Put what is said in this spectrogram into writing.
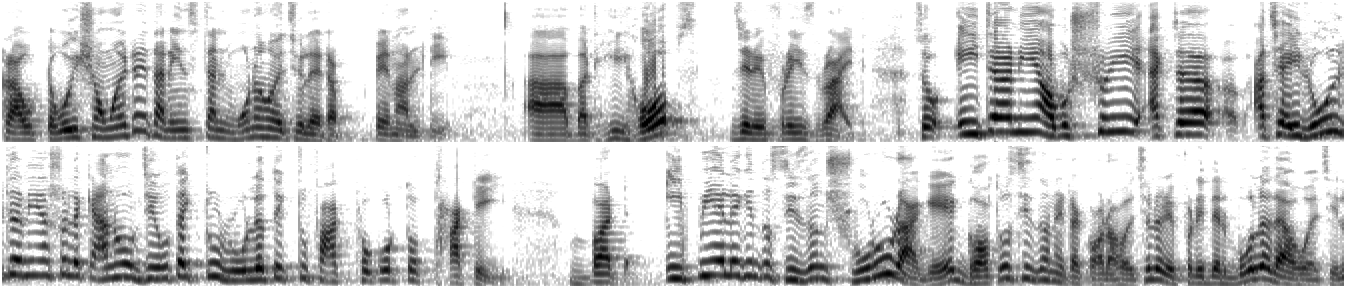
ক্রাউডটা ওই সময়টাই তার ইনস্ট্যান্ট মনে হয়েছিল এটা পেনাল্টি বাট হি হোপস যে রেফারি ইজ রাইট সো এইটা নিয়ে অবশ্যই একটা আচ্ছা এই রুলটা নিয়ে আসলে কেন? যেহেতু একটু রুলে তো একটু ফাঁক ফোকর তো থাকেই। বাট ইপিএলে কিন্তু সিজন শুরুর আগে গত সিজন এটা করা হয়েছিল রেফারিদের বলে দেওয়া হয়েছিল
